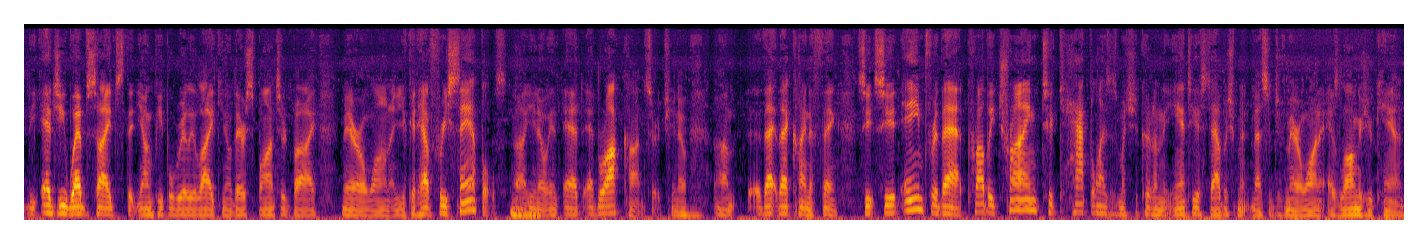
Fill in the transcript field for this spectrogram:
the edgy websites that young people really like. You know, they're sponsored by marijuana. You could have free samples. Uh, you know, in, at at rock concerts. You know, um, that that kind of thing. So you- so you'd aim for that. Probably trying to capitalize as much as you could on the anti-establishment message of marijuana as long as you can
